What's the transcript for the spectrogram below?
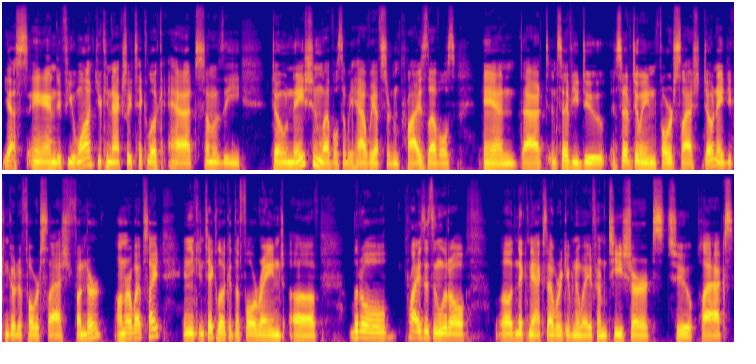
Yes, and if you want, you can actually take a look at some of the donation levels that we have, we have certain prize levels, and that instead of you do instead of doing forward slash donate, you can go to forward slash funder on our website, and you can take a look at the full range of little prizes and little well, knickknacks that were given away from t-shirts to plaques,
